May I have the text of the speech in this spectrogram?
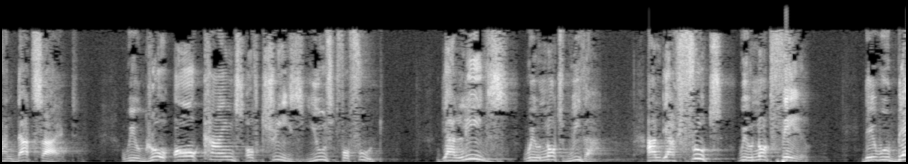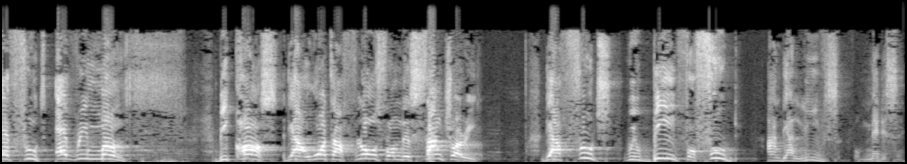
and that side, will grow all kinds of trees used for food. Their leaves will not wither, and their fruit will not fail. They will bear fruit every month because their water flows from the sanctuary. Their fruit will be for food and their leaves for medicine.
